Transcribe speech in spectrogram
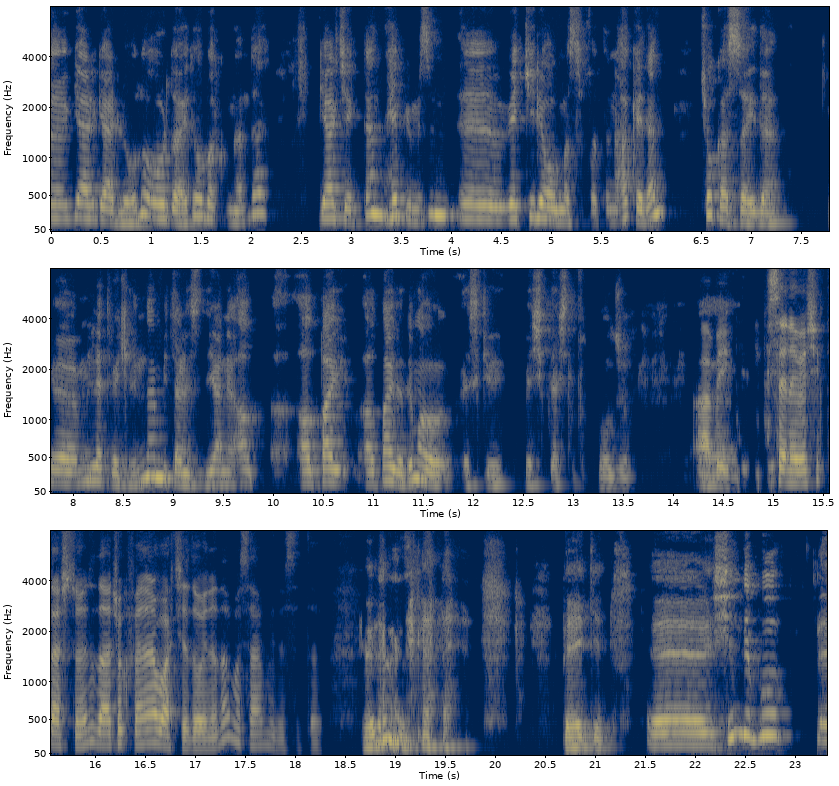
e, Gergerlioğlu oradaydı. O bakımdan da gerçekten hepimizin e, vekili olma sıfatını hak eden çok az sayıda e, milletvekilinden bir tanesiydi. Yani Al, Alpay Alpay da değil mi o eski Beşiktaşlı futbolcu? Abi ee, iki, sene Beşiktaş'ta oynadı. Daha çok Fenerbahçe'de oynadı ama sen bilirsin tabii. Öyle mi? Peki. Ee, şimdi bu e,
